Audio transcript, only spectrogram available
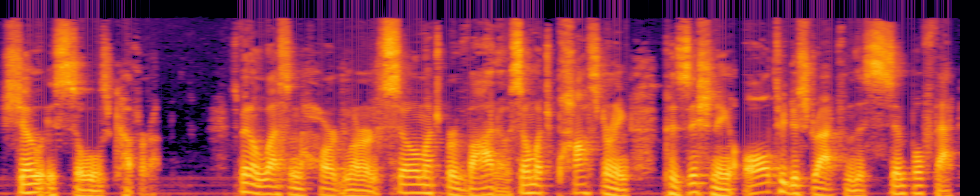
Show is soul's cover up. It's been a lesson hard learned. So much bravado, so much posturing, positioning, all to distract from the simple fact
